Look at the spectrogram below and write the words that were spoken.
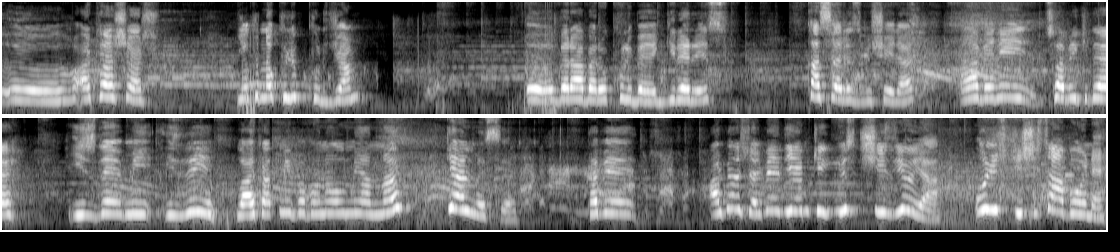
Ee, arkadaşlar yakında kulüp kuracağım. Ee, beraber o kulübe gireriz. Kasarız bir şeyler. Ama beni tabii ki de izlemi, izleyip like atmayıp abone olmayanlar gelmesin. Tabii arkadaşlar beni diyelim ki 100 kişi izliyor ya. O 100 kişisi abone.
